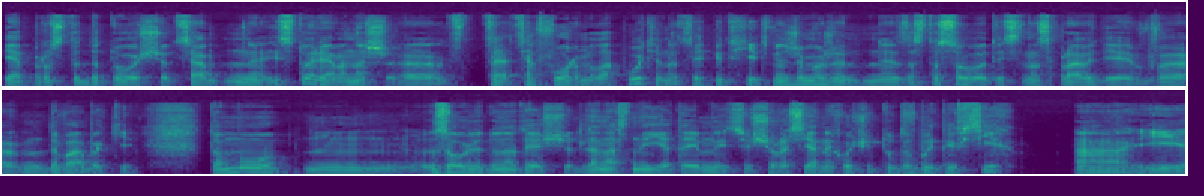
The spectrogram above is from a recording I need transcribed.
Я просто до того, що ця історія, вона ж е, ця, ця формула Путіна, цей підхід, він же може застосовуватися насправді в два боки. Тому з огляду на те, що для нас не є таємницею, що росіяни хочуть тут вбити всіх. І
